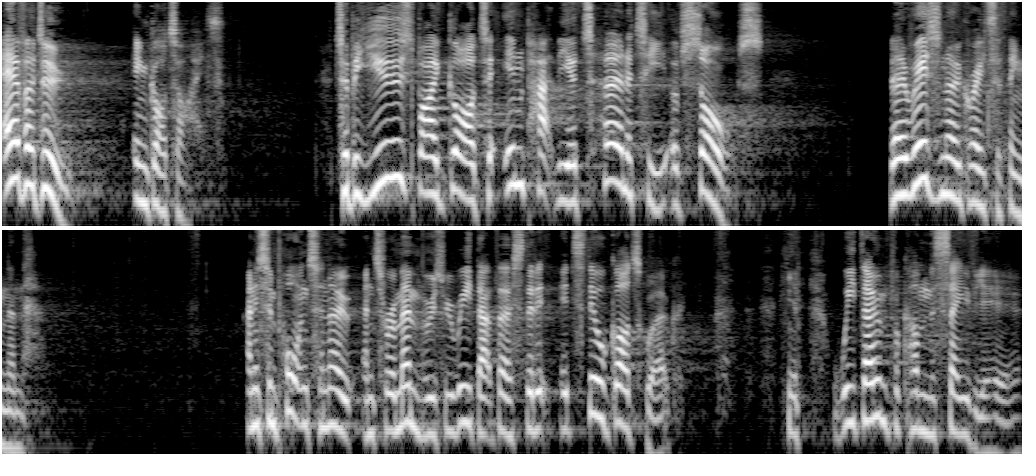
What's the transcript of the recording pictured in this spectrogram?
ever do in God's eyes. To be used by God to impact the eternity of souls. There is no greater thing than that. And it's important to note and to remember as we read that verse that it, it's still God's work. we don't become the Savior here.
